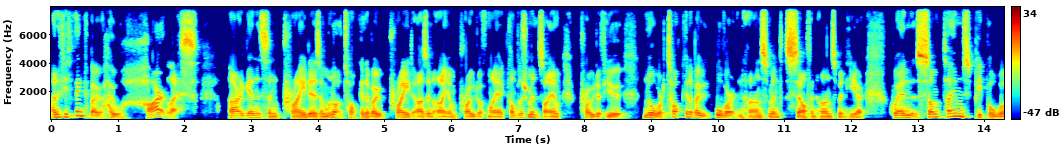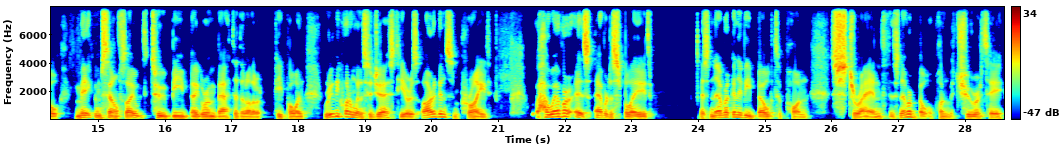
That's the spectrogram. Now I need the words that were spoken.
And if you think about how heartless arrogance and pride is, and we're not talking about pride as in I am proud of my accomplishments, I am proud of you. No, we're talking about over enhancement, self enhancement here. When sometimes people will make themselves out to be bigger and better than other people, and really what I'm going to suggest here is arrogance and pride, however it's ever displayed. It's never going to be built upon strength. It's never built upon maturity.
